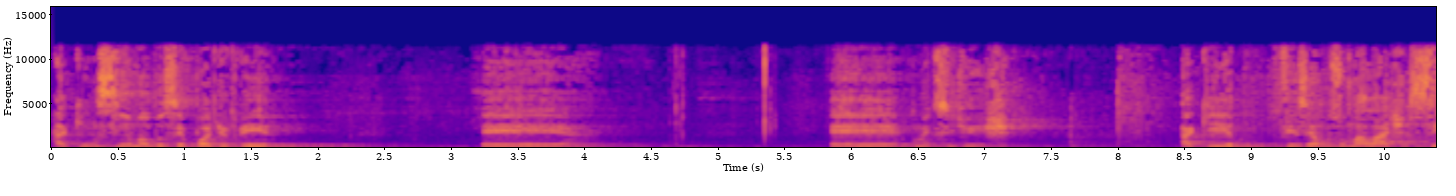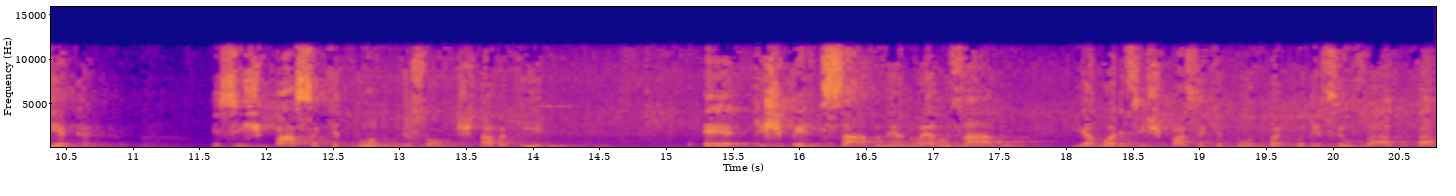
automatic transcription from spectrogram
Aqui em cima você pode ver é, é, como é que se diz? Aqui fizemos uma laje seca. Esse espaço aqui todo, pessoal, estava aqui é, desperdiçado, né? não era usado. E agora esse espaço aqui todo vai poder ser usado, tá?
